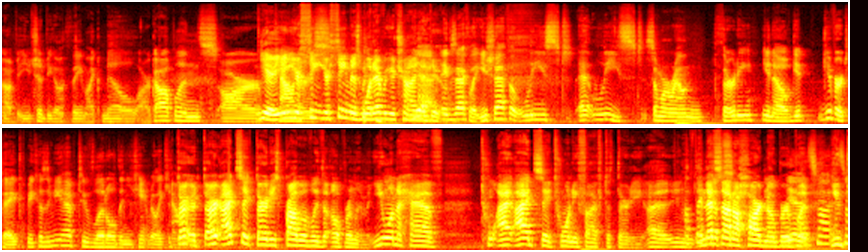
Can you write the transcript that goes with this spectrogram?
uh, you should be going with a theme like mill or goblins or Yeah, your theme, your theme is whatever you're trying yeah, to do. exactly. You should have at least at least somewhere around thirty. You know, get give or take, because if you have too little, then you can't really count. Thir- thir- I'd say 30 is probably the upper limit. You want to have Tw- I, I'd say 25 to 30. Uh, you know, think and that's, that's- not a hard number, Yeah, but it's not- you it's not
